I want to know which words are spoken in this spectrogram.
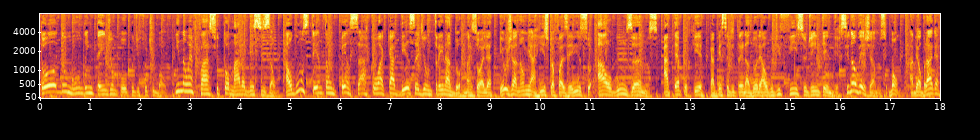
todo mundo entende um pouco de futebol. E não é fácil tomar a decisão. Alguns tentam pensar com a cabeça de um treinador, mas olha, eu já não me arrisco a fazer isso há alguns anos. Até porque cabeça de treinador é algo difícil de entender. Se não vejamos, bom, Abel Braga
